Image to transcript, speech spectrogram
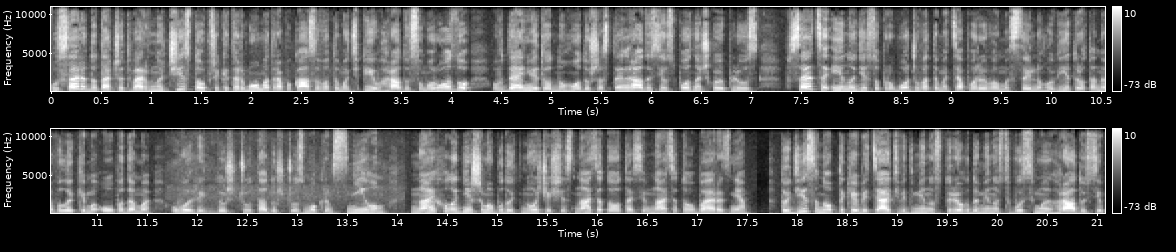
У середу та четвер вночі стовпчики термометра показуватимуть пів градусу морозу, в день від 1 до 6 градусів з позначкою плюс. Все це іноді супроводжуватиметься поривами сильного вітру та невеликими опадами у вигляді дощу та дощу з мокрим снігом. Найхолоднішими будуть ночі 16 та 17 березня. Тоді синоптики обіцяють від мінус 3 до мінус 8 градусів.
